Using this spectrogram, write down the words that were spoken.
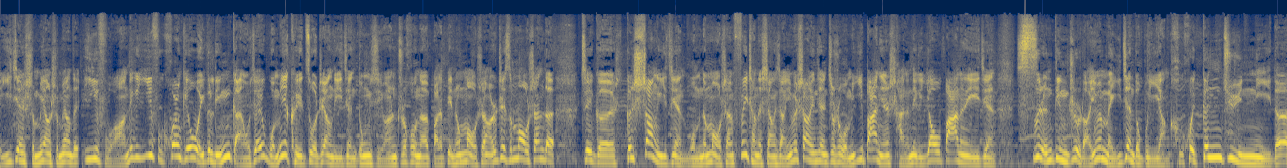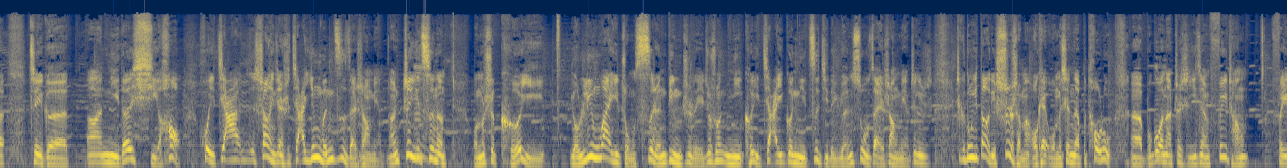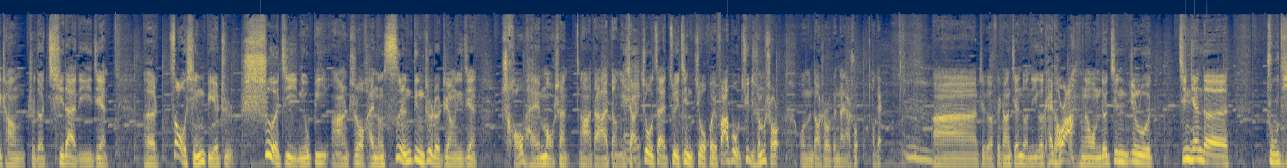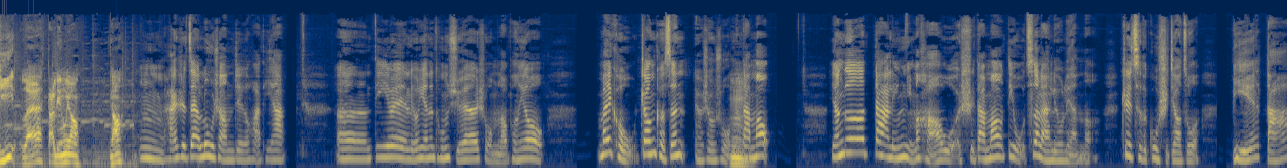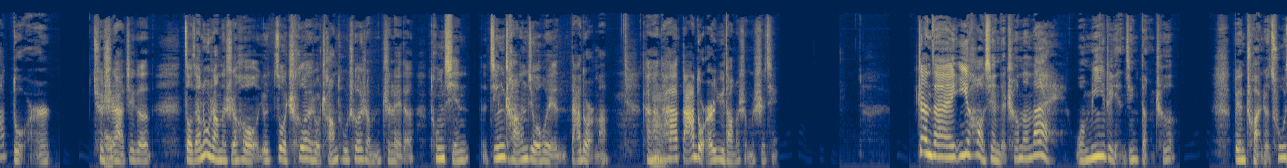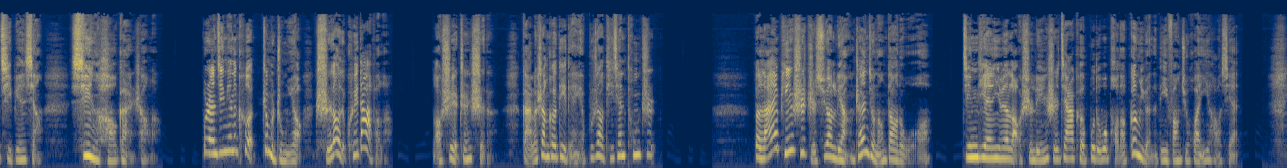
一件什么样什么样的衣服啊？那个衣服忽然给我一个灵感，我觉得哎，我们也可以做这样的一件东西。完了之后呢，把它变成帽衫。而这次帽衫的这个跟上一件我们的帽衫非常的相像，因为上一件就是我们一八年产的那个幺八的那一件私人定制的，因为每一件都不一样，会根据你的这个啊你的喜好会加上一件是加英文字在上面啊。这一次呢，我们是可以。有另外一种私人定制的，也就是说，你可以加一个你自己的元素在上面。这个这个东西到底是什么？OK，我们现在不透露。呃，不过呢，这是一件非常非常值得期待的一件，呃，造型别致、设计牛逼啊，之后还能私人定制的这样一件潮牌帽衫啊！大家等一下，就在最近就会发布，具体什么时候，我们到时候跟大家说。OK，嗯啊，这个非常简短的一个开头啊，那我们就进进入今天的。主题来，大玲玲啊，嗯，还是在路上的这个话题啊，嗯，第一位留言的同学是我们老朋友 Michael 张克森，有时候是我们大猫。杨哥大玲，你们好，我是大猫，第五次来留言了，这次的故事叫做别打盹儿，确实啊，这个走在路上的时候，又坐车的时候，长途车什么之类的，通勤经常就会打盹儿嘛。看看他打盹儿遇到了什么事情。站在一号线的车门外，我眯着眼睛等车，边喘着粗气边想：幸好赶上了，不然今天的课这么重要，迟到就亏大发了。老师也真是的，改了上课地点，也不知道提前通知。本来平时只需要两站就能到的我，今天因为老师临时加课，不得不跑到更远的地方去换一号线。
